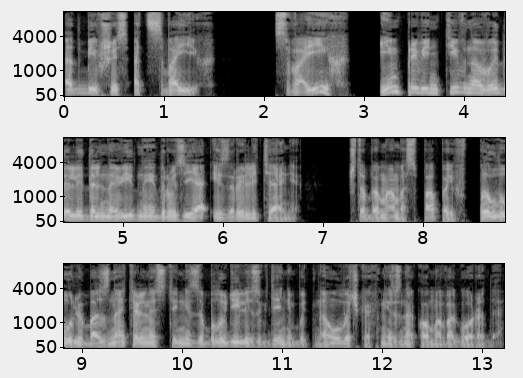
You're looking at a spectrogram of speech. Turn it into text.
отбившись от своих. Своих им превентивно выдали дальновидные друзья-израильтяне, чтобы мама с папой в пылу любознательности не заблудились где-нибудь на улочках незнакомого города.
